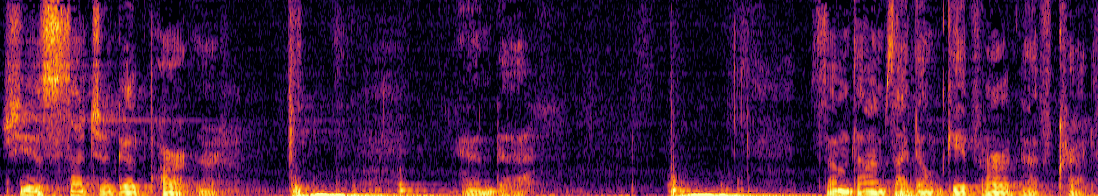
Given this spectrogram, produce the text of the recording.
she is such a good partner. And uh, sometimes I don't give her enough credit.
